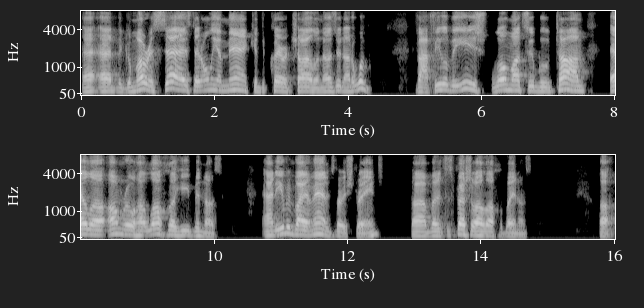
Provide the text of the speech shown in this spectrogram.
And the Gemara says that only a man can declare a child a nazir, not a woman. Vafilu beish lo matzubutam ella amru halacha hi benazir. And even by a man, it's very strange. Uh, but it's a special halacha bainos. Oh,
